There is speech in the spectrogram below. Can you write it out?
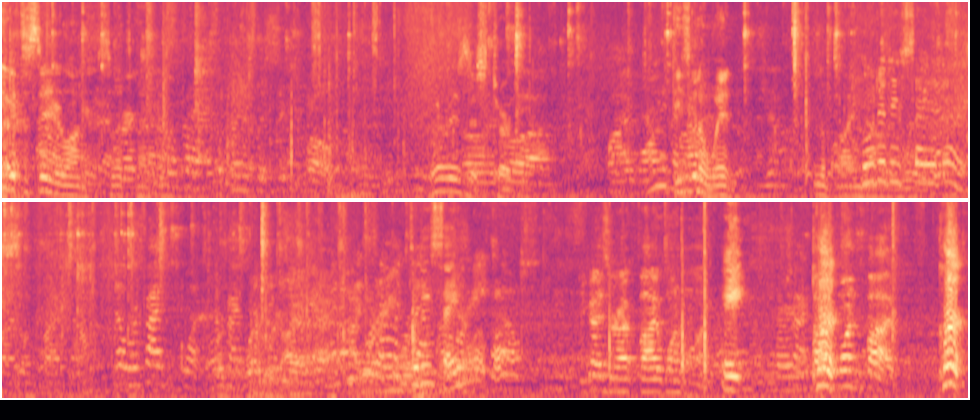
You get to stay here longer, so that's better. Where is this turkey? He's gonna win. Who did he say it is? No, we're five, what, we're five. Did he say it? You guys are at five one one. Hey, Five one five. Kirk,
